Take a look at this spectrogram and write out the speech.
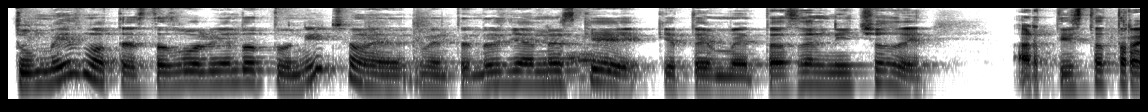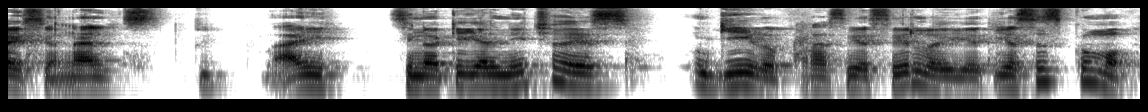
tú mismo te estás volviendo tu nicho, ¿me, ¿me entiendes? Ya no es que, que, te metas al nicho de artista tradicional, ahí, sino que ya el nicho es Guido, por así decirlo, y, y eso es como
